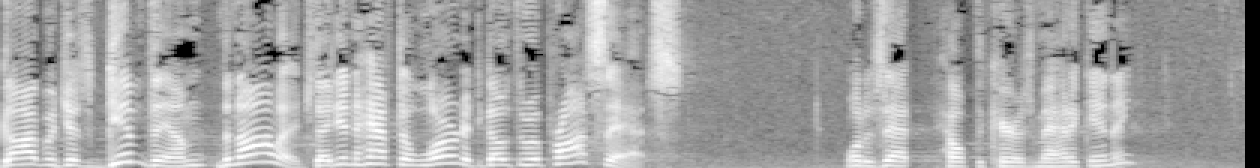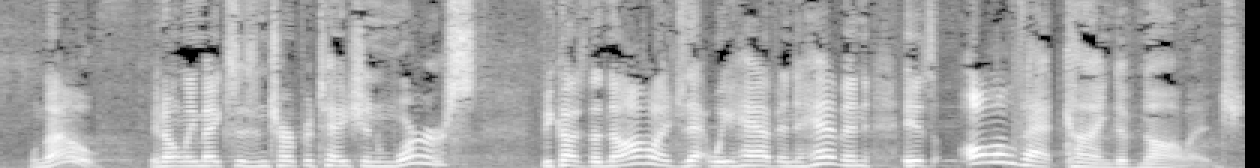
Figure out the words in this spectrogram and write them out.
God would just give them the knowledge. They didn't have to learn it to go through a process. Well, does that help the charismatic any? Well, no. It only makes his interpretation worse because the knowledge that we have in heaven is all that kind of knowledge.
